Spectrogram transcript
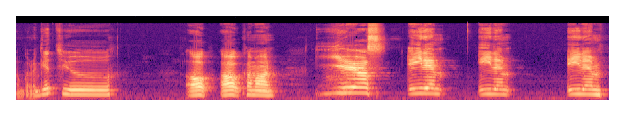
I'm gonna get you. Oh, oh, come on. Yes! Eat him! Eat him! Eat him!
